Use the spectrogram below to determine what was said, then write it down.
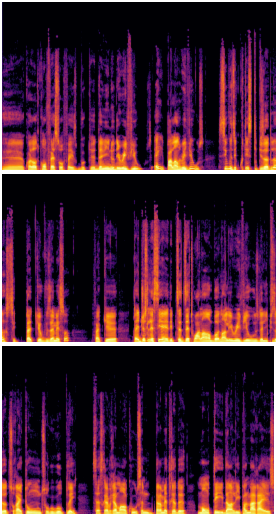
Euh, quoi d'autre qu'on fait sur Facebook? Donnez-nous des reviews. Hey, parlant de reviews, si vous écoutez cet épisode-là, c'est peut-être que vous aimez ça. Fait que peut-être juste laisser euh, des petites étoiles en bas dans les reviews de l'épisode sur iTunes, sur Google Play. Ça serait vraiment cool. Ça nous permettrait de monter dans les palmarès,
